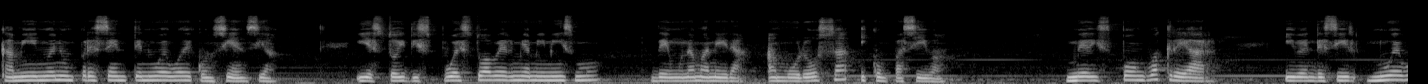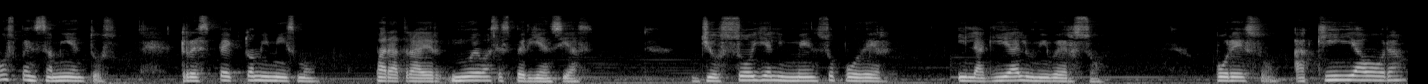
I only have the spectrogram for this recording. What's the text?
Camino en un presente nuevo de conciencia y estoy dispuesto a verme a mí mismo de una manera amorosa y compasiva. Me dispongo a crear y bendecir nuevos pensamientos respecto a mí mismo para atraer nuevas experiencias. Yo soy el inmenso poder y la guía del universo. Por eso, aquí y ahora,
